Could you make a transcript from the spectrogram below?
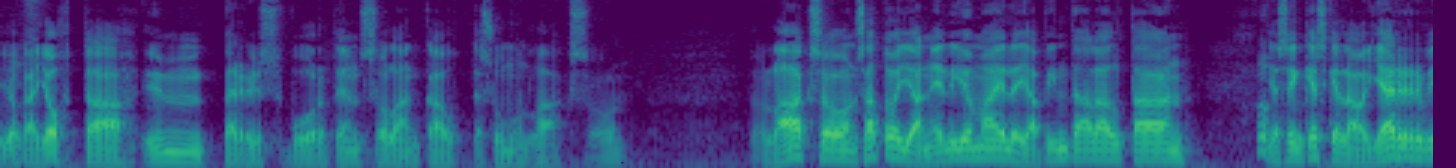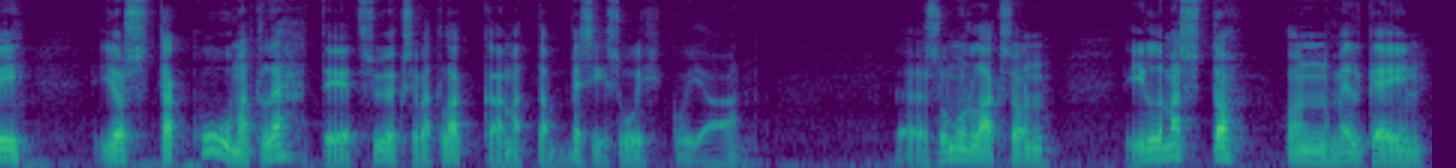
joka johtaa ympärysvuorten solan kautta Sumunlaaksoon. Laakso on satoja neliömaileja pinta-alaltaan, ja sen keskellä on järvi, josta kuumat lähteet syöksevät lakkaamatta vesisuihkujaan. Sumunlaakson ilmasto on melkein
